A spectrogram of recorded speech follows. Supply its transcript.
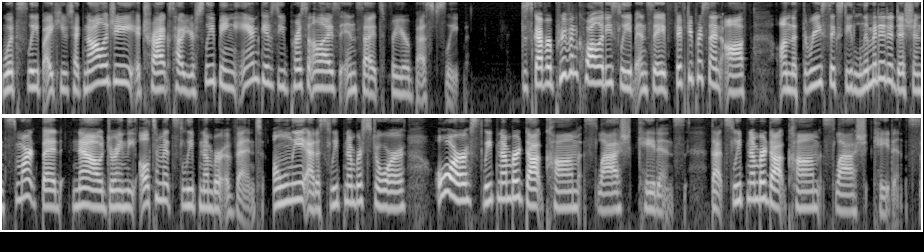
With Sleep IQ technology, it tracks how you're sleeping and gives you personalized insights for your best sleep. Discover proven quality sleep and save 50% off on the 360 limited edition smart bed now during the Ultimate Sleep Number event, only at a Sleep Number store or sleepnumber.com slash cadence. That's sleepnumber.com slash cadence.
